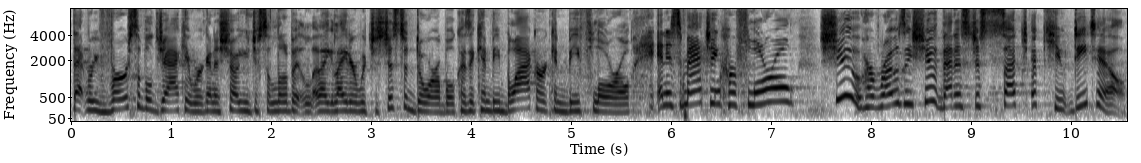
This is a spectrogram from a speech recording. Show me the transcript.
that reversible jacket we're gonna show you just a little bit later, which is just adorable because it can be black or it can be floral. And it's matching her floral shoe, her Rosie shoe. That is just such a cute detail.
